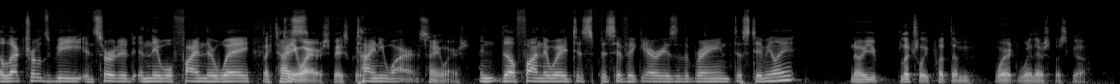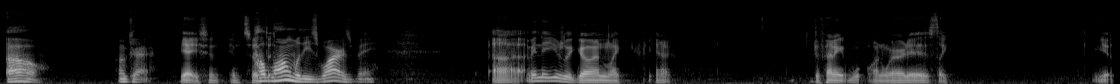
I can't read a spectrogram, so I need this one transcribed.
electrodes be inserted and they will find their way Like tiny wires, basically. tiny wires. Tiny wires. And they'll find their way to specific areas of the brain to stimulate. No, you literally put them where where they're supposed to go. Oh. Okay. Yeah, you should insert. How the- long will these wires be? Uh, I mean, they usually go in like you know, depending on where it is, like you know,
